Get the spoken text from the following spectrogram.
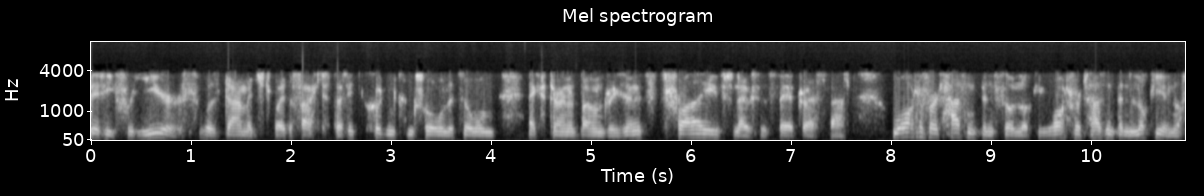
City, for years, was damaged by the fact that it couldn't control its own external boundaries. And it's thrived now since they addressed that. Waterford hasn't been so lucky. Waterford hasn't been lucky enough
